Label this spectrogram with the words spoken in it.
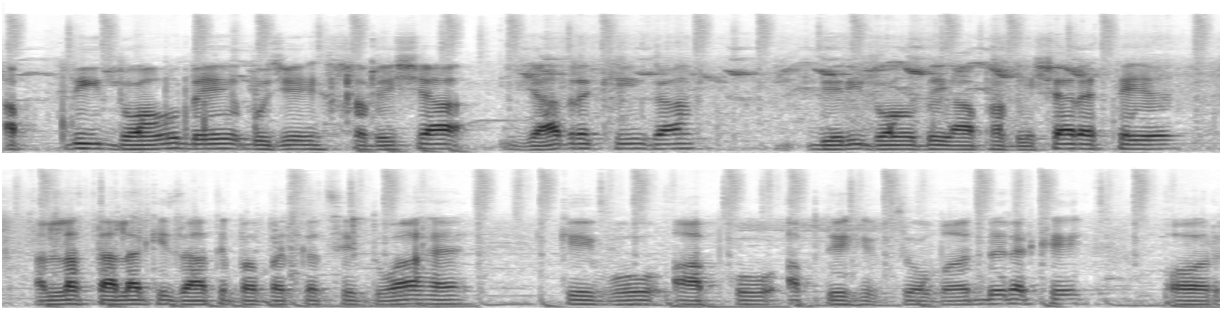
अपनी दुआओं में मुझे हमेशा याद रखिएगा। मेरी दुआओं में आप हमेशा रहते हैं। अल्लाह ताला की ज़ात बबरकत से दुआ है। कि वो आपको अपने हिफ्ज़ मान में रखें और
